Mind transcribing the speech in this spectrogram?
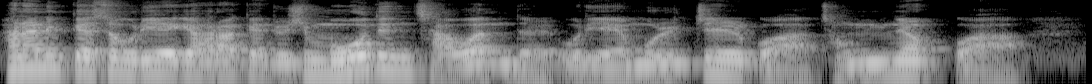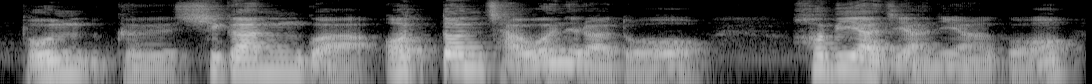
하나님께서 우리에게 허락해 주신 모든 자원들 우리의 물질과 정력과 돈 그 시간과 어떤 자원이라도 허비하지 아니하고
